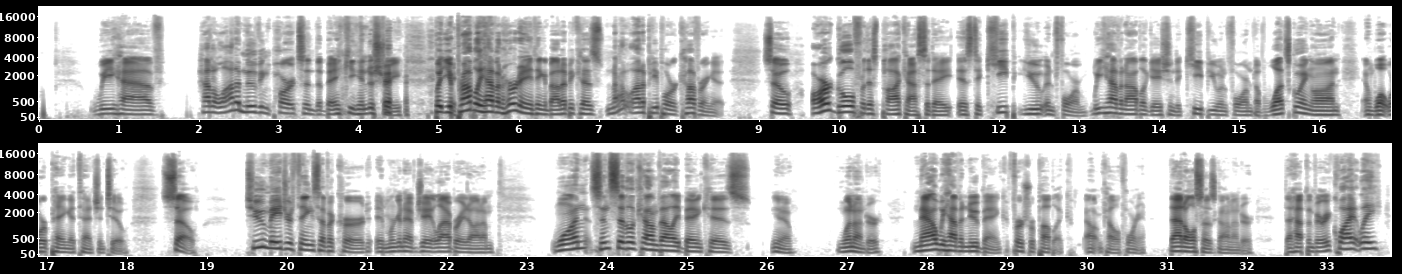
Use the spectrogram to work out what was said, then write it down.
we have had a lot of moving parts in the banking industry, but you probably haven't heard anything about it because not a lot of people are covering it. So, our goal for this podcast today is to keep you informed. We have an obligation to keep you informed of what's going on and what we're paying attention to. So, two major things have occurred, and we're going to have Jay elaborate on them. One, since Silicon Valley Bank has, you know, went under, now we have a new bank, First Republic, out in California. That also has gone under. That happened very quietly,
